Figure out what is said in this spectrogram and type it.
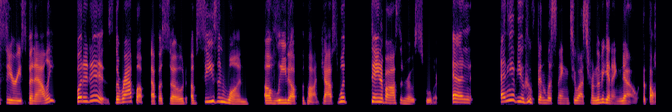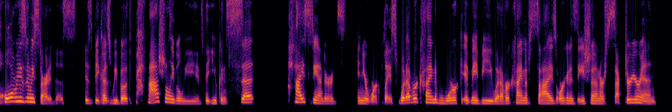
series finale, but it is the wrap up episode of season one of Lead Up the podcast with Dana Boss and Rose Schooler. And any of you who've been listening to us from the beginning know that the whole reason we started this is because we both passionately believe that you can set high standards in your workplace, whatever kind of work it may be, whatever kind of size organization or sector you're in,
